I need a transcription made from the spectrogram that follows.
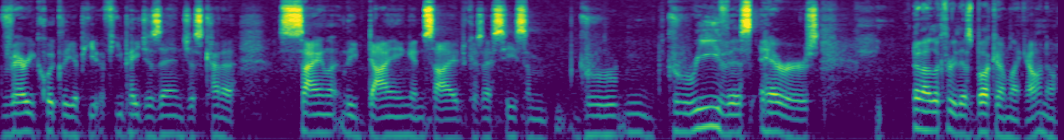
very quickly a, few, a few pages in just kind of silently dying inside because i see some gr- grievous errors. And i look through this book and i'm like oh no.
